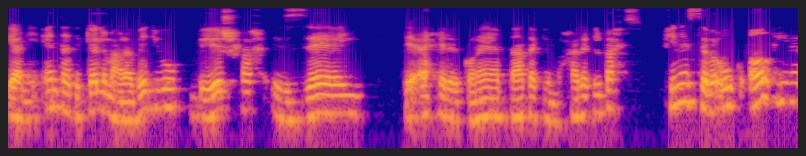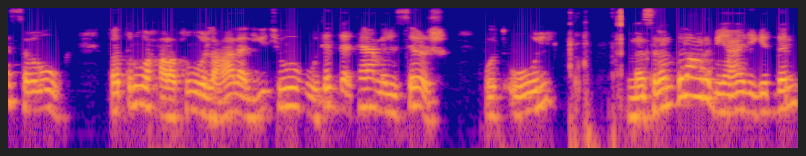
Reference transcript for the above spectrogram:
يعني أنت هتتكلم على فيديو بيشرح إزاي تأهل القناة بتاعتك لمحرك البحث. في ناس سبقوك؟ آه في ناس سبقوك. فتروح على طول على اليوتيوب وتبدأ تعمل سيرش وتقول مثلا بالعربي عادي جدا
